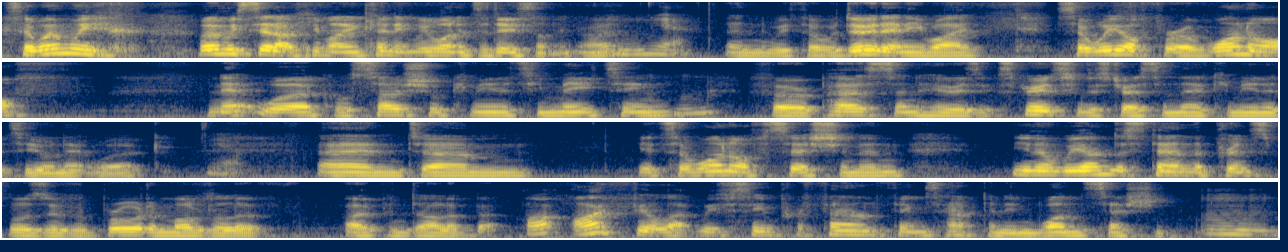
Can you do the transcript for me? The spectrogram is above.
so when we when we set up Humane Clinic, we wanted to do something, right? Mm, yeah. and we thought we'd do it anyway. So we offer a one-off network or social community meeting Mhm. For a person who is experiencing distress in their community or network. Yeah. And um, it's a one-off session, and you know we understand the principles of a broader model of open dialogue, but I, I feel like we've seen profound things happen in one session, Mm.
